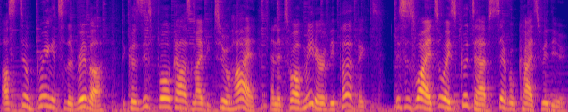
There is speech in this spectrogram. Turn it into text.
I'll still bring it to the river because this forecast might be too high and the 12 meter would be perfect. This is why it's always good to have several kites with you.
